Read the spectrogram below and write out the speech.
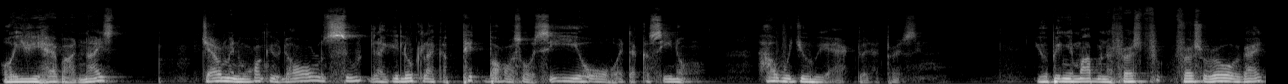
Or if you have a nice gentleman walking with all the suit, like he looked like a pit boss or CEO at the casino, how would you react to that person? You bring him up in the first first row, right?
